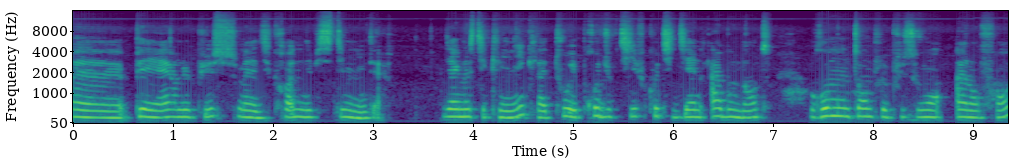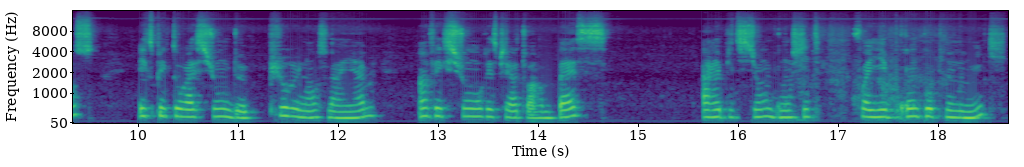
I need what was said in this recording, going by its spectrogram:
euh, PR, lupus, maladie Crohn, déficit immunitaire. Diagnostic clinique, la toux est productive, quotidienne, abondante, remontante le plus souvent à l'enfance, expectoration de purulence variable, infection respiratoire basse, à répétition, bronchite, foyer bronchopneumonique,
